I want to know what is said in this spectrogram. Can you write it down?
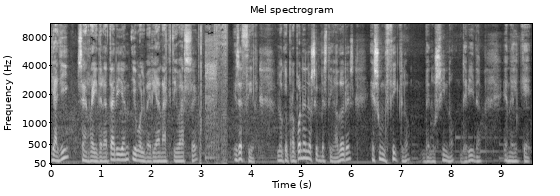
y allí se rehidratarían y volverían a activarse. Es decir, lo que proponen los investigadores es un ciclo venusino de vida en el que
